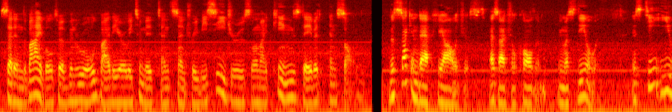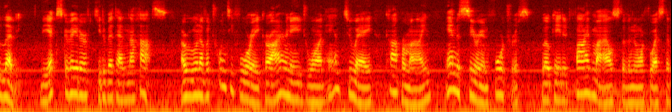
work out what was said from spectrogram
said in the Bible to have been ruled by the early to mid 10th century BC Jerusalemite kings David and Solomon. The second archaeologist, as I shall call them, we must deal with, is T. E. Levy, the excavator of Khirbet en-Nahas, a ruin of a 24-acre Iron Age 1 and 2A copper mine and Assyrian fortress located 5 miles to the northwest of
